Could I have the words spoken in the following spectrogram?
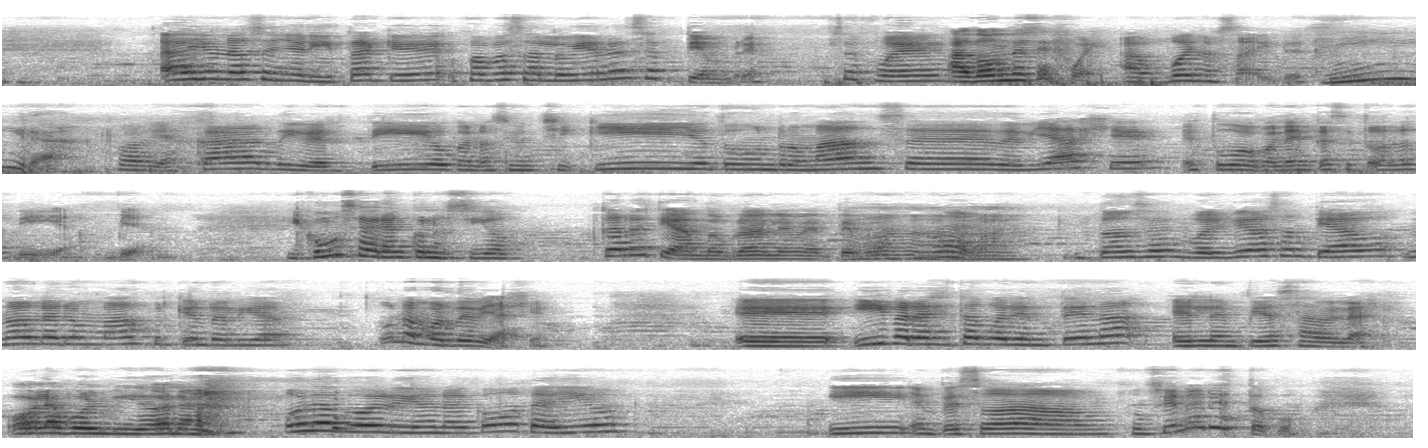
Hay una señorita que fue a pasarlo bien en septiembre. Se fue ¿A dónde se fue? a Buenos Aires. Mira. Fue a viajar, divertido, conoció un chiquillo, tuvo un romance de viaje, estuvo con él casi todos los días. Bien. ¿Y cómo se habrán conocido? Carreteando probablemente. pues, Ah. no más. Entonces volvió a Santiago, no hablaron más porque en realidad un amor de viaje. Eh, y para esta cuarentena él le empieza a hablar. Hola, polvidona. Hola Paul, ¿cómo te ha ido? Y empezó a funcionar esto, po.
